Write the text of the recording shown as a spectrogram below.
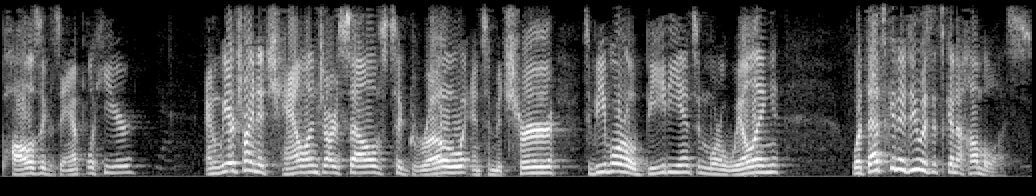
Paul's example here, and we are trying to challenge ourselves to grow and to mature, to be more obedient and more willing, what that's going to do is it's going to humble us.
